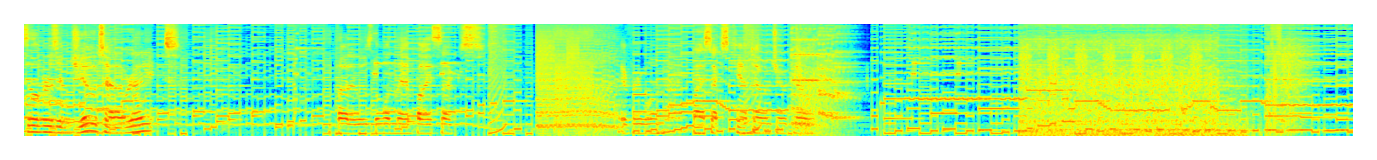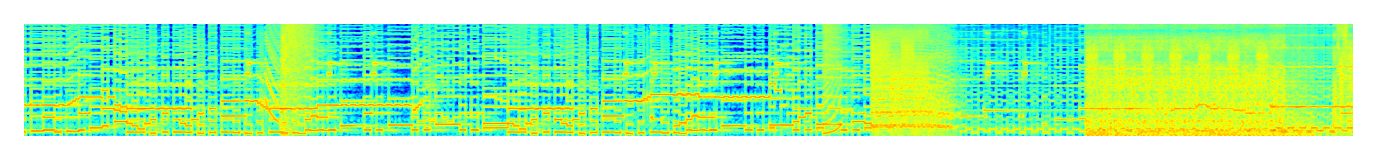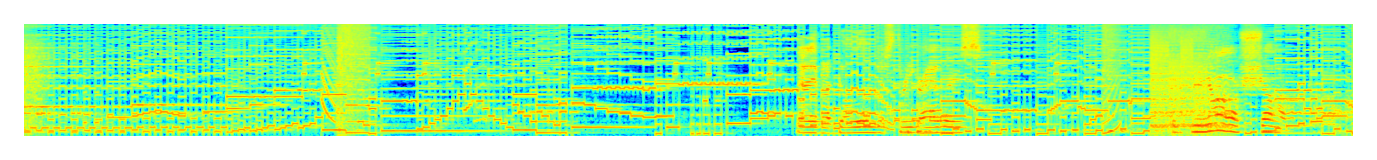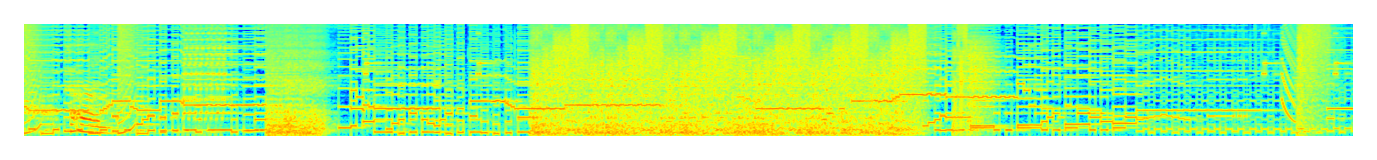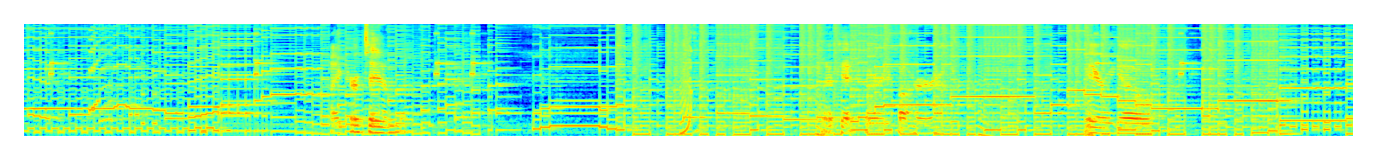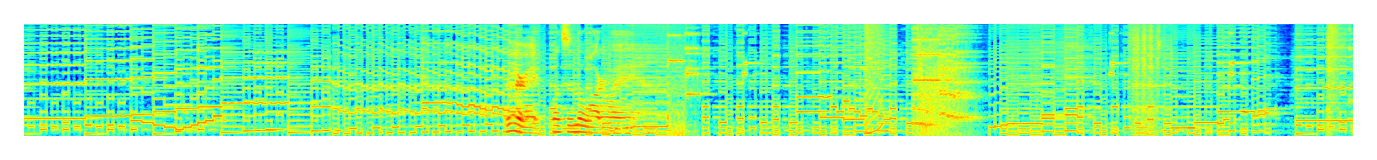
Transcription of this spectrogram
Silver's in Johto, right? Thought it was the one that bisects everyone. Bisects Kanto and Johto. Golem, just three gravelers. Gnosha! Come! curtain. Okay, I already fought her. There we go. Alright, what's in the waterway?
